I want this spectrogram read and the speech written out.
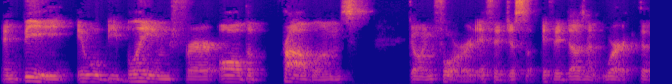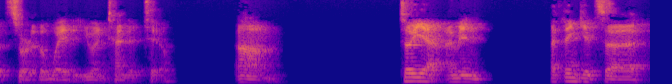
And B, it will be blamed for all the problems going forward if it just, if it doesn't work the sort of the way that you intend it to. Um, so yeah, I mean, I think it's a,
